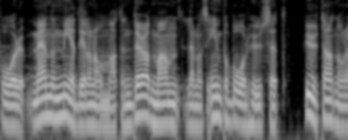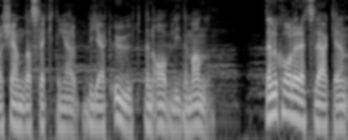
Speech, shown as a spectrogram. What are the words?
får männen meddelande om att en död man lämnas in på bårhuset utan att några kända släktingar begärt ut den avlidne mannen. Den lokala rättsläkaren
